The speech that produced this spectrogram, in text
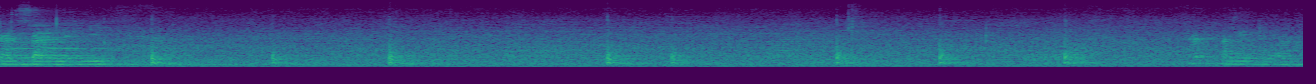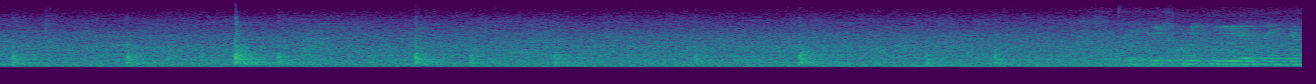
កាសាយានិអបនិត្វាគិហិនិយមេនៈ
